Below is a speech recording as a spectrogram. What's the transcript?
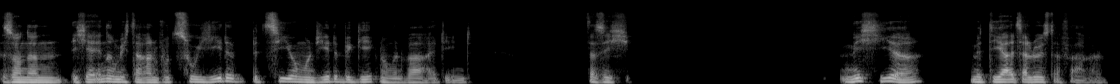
sondern ich erinnere mich daran, wozu jede Beziehung und jede Begegnung in Wahrheit dient. Dass ich mich hier mit dir als erlöst erfahre.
